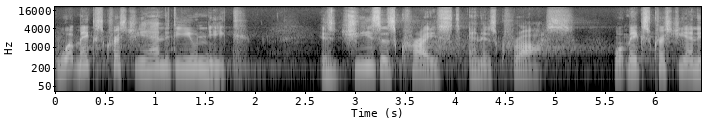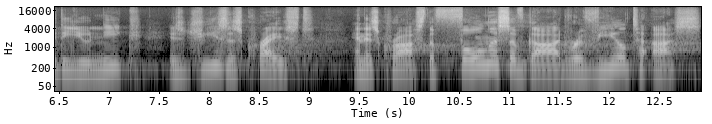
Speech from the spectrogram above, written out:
what makes Christianity unique is Jesus Christ and his cross. What makes Christianity unique is Jesus Christ and his cross, the fullness of God revealed to us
